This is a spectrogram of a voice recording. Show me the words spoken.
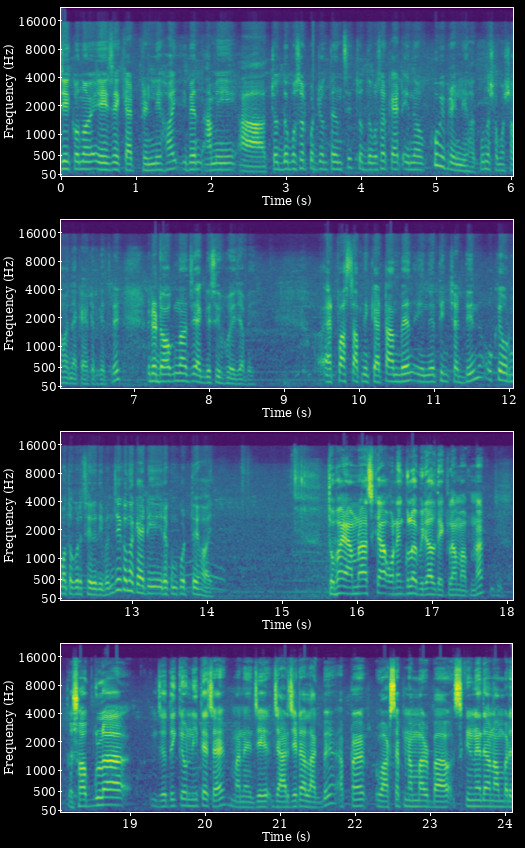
যে কোনো এজে ক্যাট ফ্রেন্ডলি হয়। ইভেন আমি চোদ্দ বছর পর্যন্ত এনেছি। চোদ্দ বছর ক্যাট এনেও খুবই ফ্রেন্ডলি হয়। কোনো সমস্যা হয় না ক্যাটের ক্ষেত্রে। এটা ডগ না যে অ্যাগ্রেসিভ হয়ে যাবে। অ্যাট ফার্স্ট আপনি ক্যাটটা আনবেন এনে তিন চার দিন ওকে ওর মতো করে ছেড়ে দিবেন। যে কোনো ক্যাটই এরকম করতে হয়। তো ভাই আমরা আজকে অনেকগুলো বিড়াল দেখলাম আপনার। তো সবগুলা যদি কেউ নিতে চায় মানে যে যার যেটা লাগবে আপনার হোয়াটসঅ্যাপ নাম্বার বা স্ক্রিনে দেওয়া নাম্বারে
